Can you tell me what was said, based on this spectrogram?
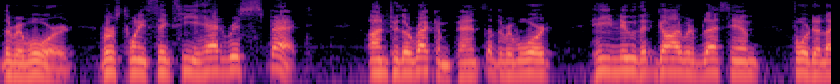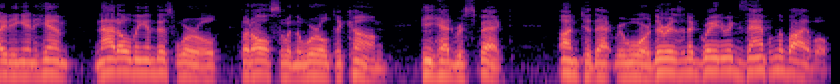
the reward. Verse 26, he had respect unto the recompense of the reward. He knew that God would bless him for delighting in him, not only in this world, but also in the world to come. He had respect unto that reward. There isn't a greater example in the Bible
